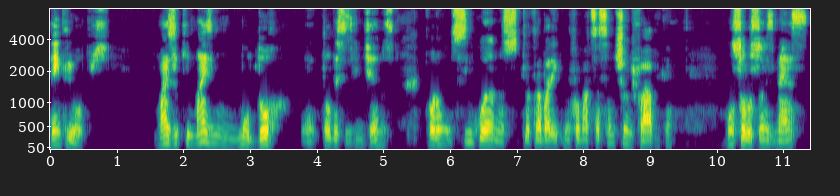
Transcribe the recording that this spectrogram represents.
dentre outros. Mas o que mais mudou né, todos esses 20 anos foram cinco anos que eu trabalhei com informatização de chão de fábrica, com soluções MES,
